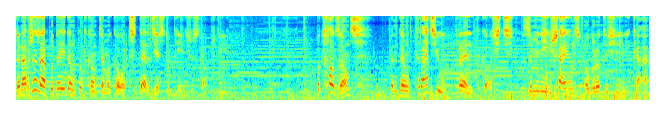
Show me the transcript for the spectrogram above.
Do nabrzeża podejdę pod kątem około 45 stopni. Podchodząc, będę tracił prędkość, zmniejszając obroty silnika,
